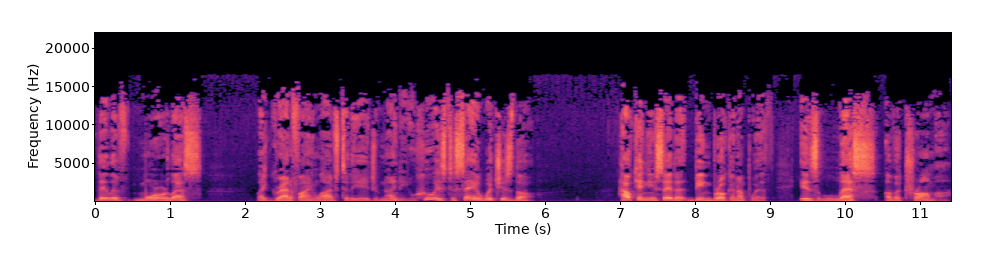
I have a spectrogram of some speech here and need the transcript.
they live more or less like gratifying lives to the age of 90. Who is to say which is the how can you say that being broken up with is less of a trauma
